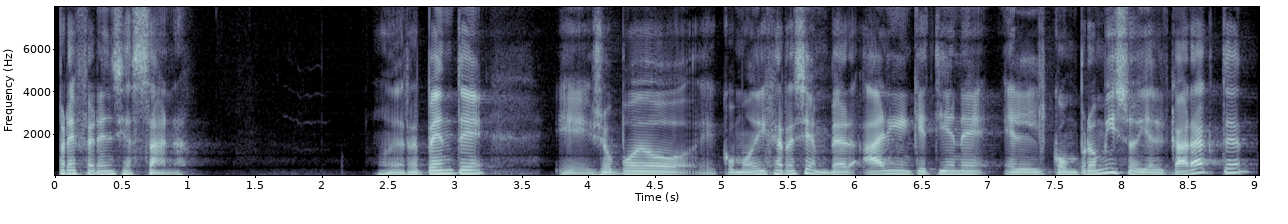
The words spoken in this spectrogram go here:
preferencia sana. De repente, eh, yo puedo, eh, como dije recién, ver a alguien que tiene el compromiso y el carácter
